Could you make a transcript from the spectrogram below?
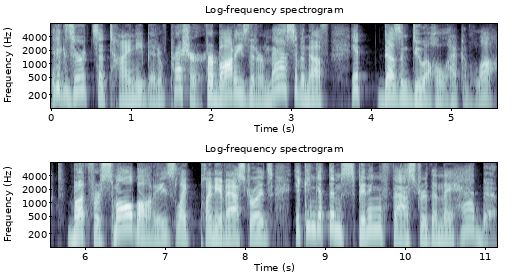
it exerts a tiny bit of pressure. For bodies that are massive enough, it doesn't do a whole heck of a lot. But for small bodies, like plenty of asteroids, it can get them spinning faster than they had been.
